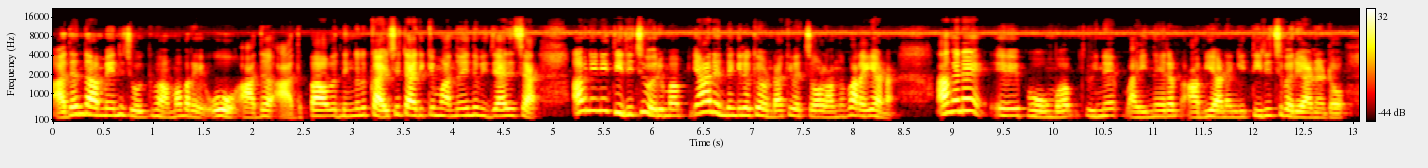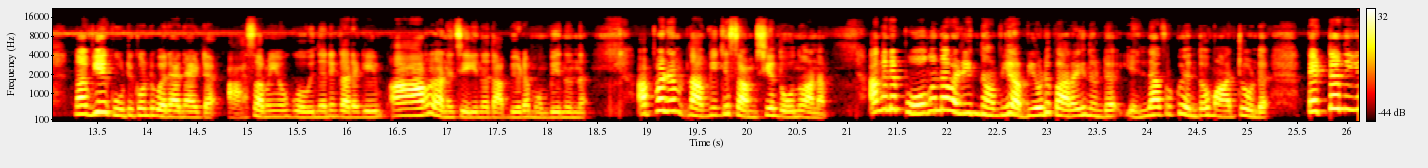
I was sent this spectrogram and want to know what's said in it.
അതെന്താ അമ്മയെന്ന് ചോദിക്കുമ്പോൾ അമ്മ പറയും ഓ അത് അതിപ്പോൾ നിങ്ങൾ കഴിച്ചിട്ടായിരിക്കും വന്നതെന്ന് വിചാരിച്ചാൽ അവൻ ഇനി തിരിച്ചു വരുമ്പം ഞാൻ എന്തെങ്കിലുമൊക്കെ ഉണ്ടാക്കി വെച്ചോളാം എന്ന് പറയുകയാണ് അങ്ങനെ പോകുമ്പോൾ പിന്നെ വൈകുന്നേരം അബിയാണെങ്കിൽ തിരിച്ചു വരികയാണ് കേട്ടോ. നവ്യയെ കൂട്ടിക്കൊണ്ട് വരാനായിട്ട് ആ സമയവും ഗോവിന്ദനും കനകയും ആറാണ് ചെയ്യുന്നത് അബിയുടെ മുമ്പിൽ നിന്ന്. അപ്പോഴും നവ്യയ്ക്ക് സംശയം തോന്നുവാണ്. അങ്ങനെ പോകുന്ന വഴി നവ്യ അബിയോട് പറയുന്നുണ്ട് എല്ലാവർക്കും എന്തോ മാറ്റമുണ്ട്. പെട്ടെന്ന് ഈ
